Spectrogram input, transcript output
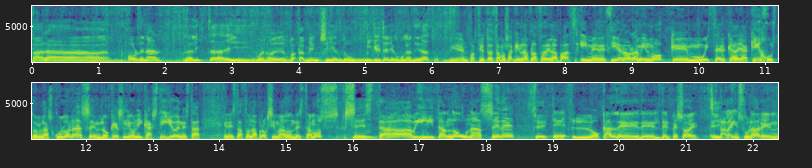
para ordenar la lista y bueno, eh, también siguiendo un- mi criterio como candidato. Bien, por cierto, estamos aquí en la Plaza de la Paz y me decían ahora mismo que muy cerca de aquí, justo en las Culonas, en lo que es León y Castillo, en esta, en esta zona próxima donde estamos, se está habilitando una sede Sí. eh, local de- del- del PSOE. Sí. Está la insular en,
